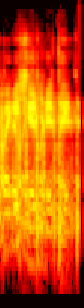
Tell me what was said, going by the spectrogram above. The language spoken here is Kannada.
ನೇರವಾಗಿ ಶೇರ್ ಮಾಡಿರ್ತಾ ಇದ್ದೆ.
